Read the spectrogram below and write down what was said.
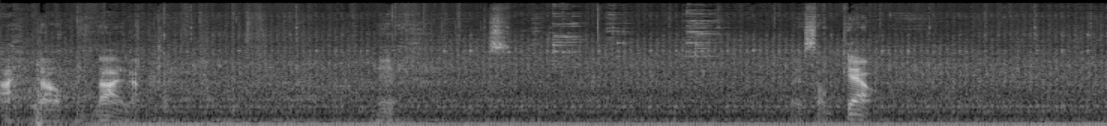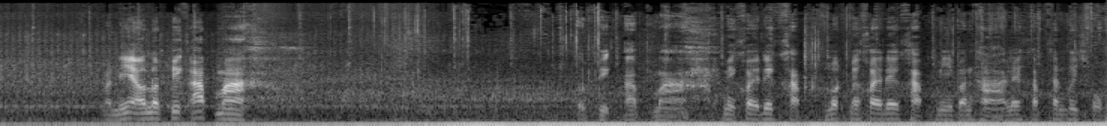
อะเรา ได้ล้วนี่ใส่สองแก้ว วันนี้เอารถปิกอัพมารถปิกอัพมาไม่ค่อยได้ขับ รถไม่ค่อยได้ขับ มีปัญหาเลยครับท่านผู้ชม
